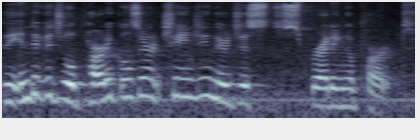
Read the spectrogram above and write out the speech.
the individual particles aren't changing, they're just spreading apart.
